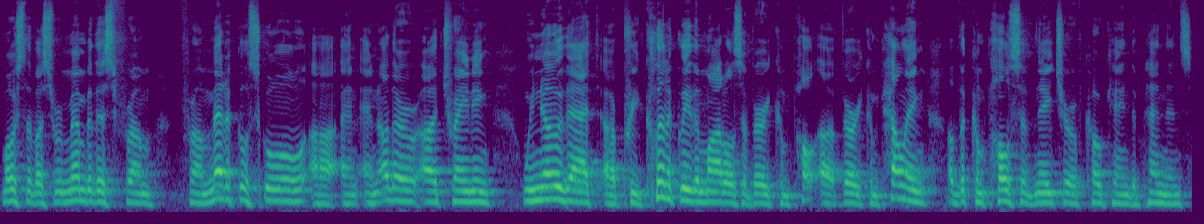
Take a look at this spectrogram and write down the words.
Most of us remember this from, from medical school uh, and, and other uh, training. We know that uh, preclinically the models are very, uh, very compelling of the compulsive nature of cocaine dependence.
